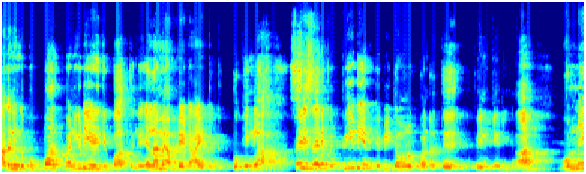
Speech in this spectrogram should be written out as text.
அதை நீங்கள் புக் மார்க் பண்ணிக்கிட்டு எழுதி பார்த்துங்க. எல்லாமே அப்டேட் ஆகிட்டு இருக்கு ஓகேங்களா சரி சார். இப்போ பிடிஎஃப் எப்படி டவுன்லோட் பண்ணுறது அப்படின்னு கேட்டிங்கன்னா ஒன்று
